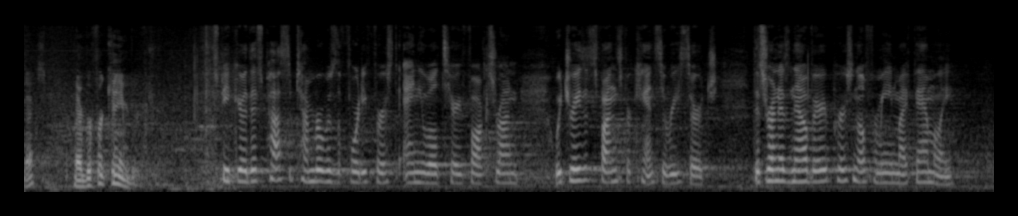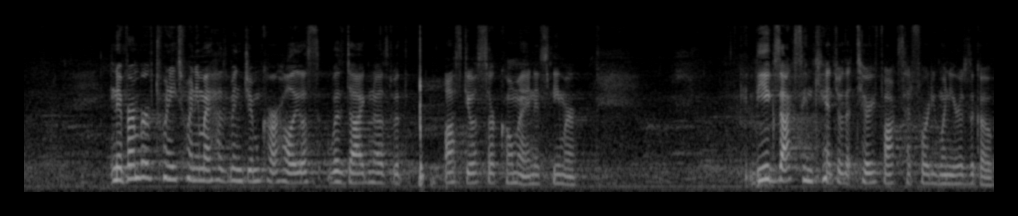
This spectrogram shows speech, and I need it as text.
next? Member for Cambridge. Speaker, this past September was the 41st annual Terry Fox Run, which raises funds for cancer research. This run is now very personal for me and my family. In November of 2020, my husband Jim Karahalios was diagnosed with osteosarcoma in his femur, the exact same cancer that Terry Fox had 41 years ago.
